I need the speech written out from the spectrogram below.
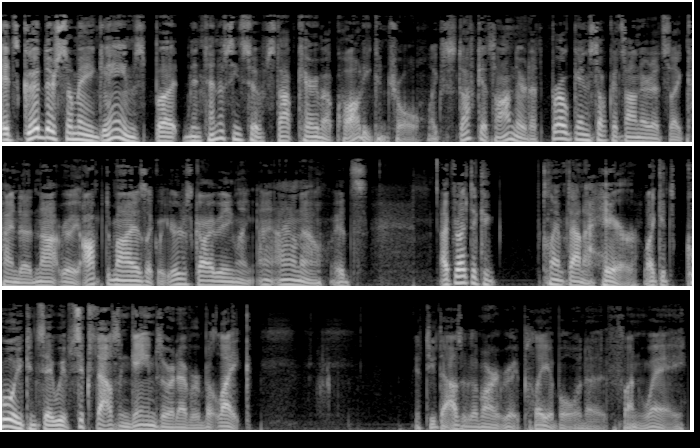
it's good there's so many games, but Nintendo seems to have stopped caring about quality control. Like stuff gets on there that's broken, stuff gets on there that's like kind of not really optimized, like what you're describing. Like I, I don't know. It's I feel like they could clamp down a hair. Like it's cool you can say we have six thousand games or whatever, but like if two thousand of them aren't really playable in a fun way,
